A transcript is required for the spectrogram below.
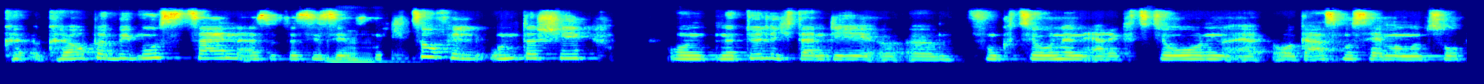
Körperbewusstsein. Also das ist jetzt mhm. nicht so viel Unterschied. Und natürlich dann die äh, Funktionen Erektion, äh, Orgasmushemmung und so.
